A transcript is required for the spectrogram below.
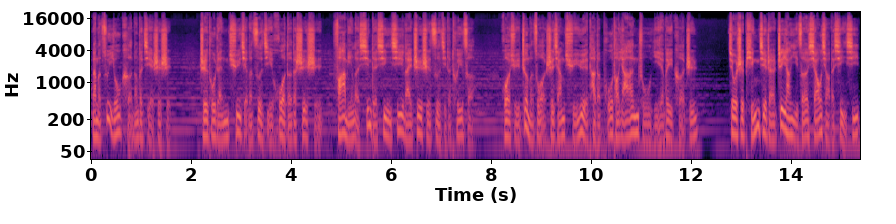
那么最有可能的解释是。制图人曲解了自己获得的事实，发明了新的信息来支持自己的推测。或许这么做是想取悦他的葡萄牙恩主，也未可知。就是凭借着这样一则小小的信息，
